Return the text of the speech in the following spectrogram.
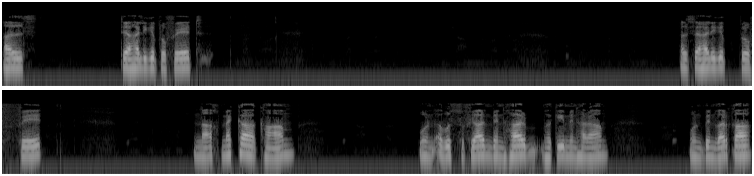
als der heilige Prophet als der heilige Prophet nach Mekka kam, und Abu Sufyan bin Harb, Hakim bin Haram und bin Warqa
